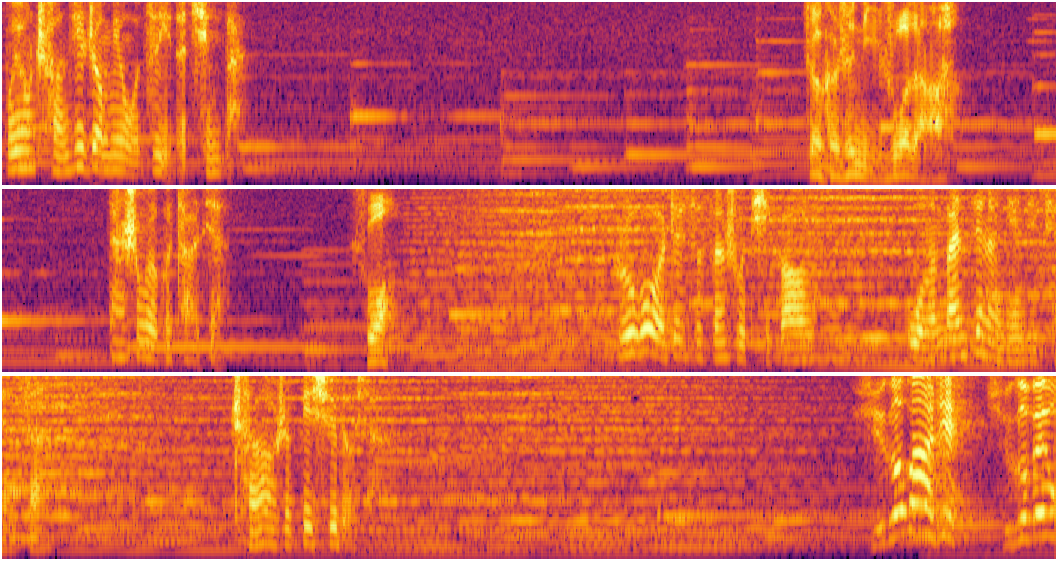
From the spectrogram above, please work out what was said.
我用成绩证明我自己的清白。这可是你说的啊。但是我有个条件。说。如果我这次分数提高了，我们班进了年级前三。陈老师必须留下来。许哥霸气，许哥威武，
